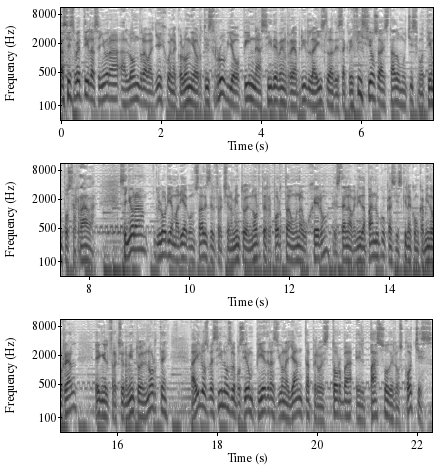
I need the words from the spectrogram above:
Así es, Betty. La señora Alondra Vallejo en la colonia Ortiz Rubio opina si deben reabrir la isla de sacrificios. Ha estado muchísimo tiempo cerrada. Señora Gloria María González del Fraccionamiento del Norte reporta un agujero. Está en la avenida Pánuco, casi esquina con Camino Real, en el Fraccionamiento del Norte. Ahí los vecinos le pusieron piedras y una llanta, pero estorba el paso de los coches.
